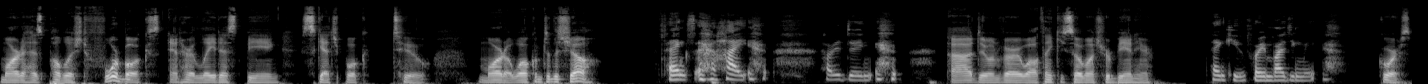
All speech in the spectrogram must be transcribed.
Marta has published four books, and her latest being Sketchbook 2. Marta, welcome to the show. Thanks. Hi. How are you doing? Uh, doing very well. Thank you so much for being here. Thank you for inviting me. Of course.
